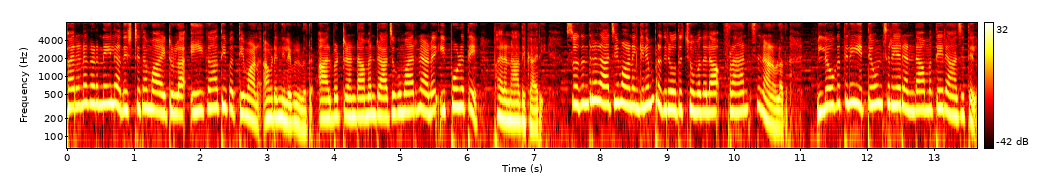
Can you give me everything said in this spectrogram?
ഭരണഘടനയിൽ അധിഷ്ഠിതമായിട്ടുള്ള ഏകാധിപത്യമാണ് അവിടെ നിലവിലുള്ളത്. ആൽബർട്ട് രണ്ടാമൻ രാജകുമാരനാണ് ഇപ്പോഴത്തെ ഭരണാധികാരി. സ്വതന്ത്ര രാജ്യമാണെങ്കിലും പ്രതിരോധ ചുമതല ഫ്രാൻസിനാണുള്ളത്. ലോകത്തിലെ ഏറ്റവും ചെറിയ രണ്ടാമത്തെ രാജ്യത്തിൽ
